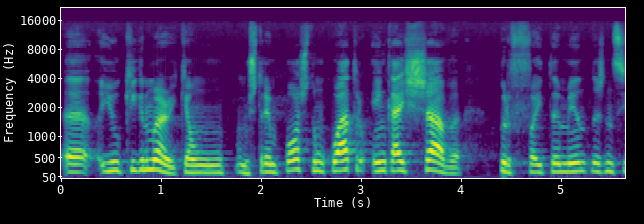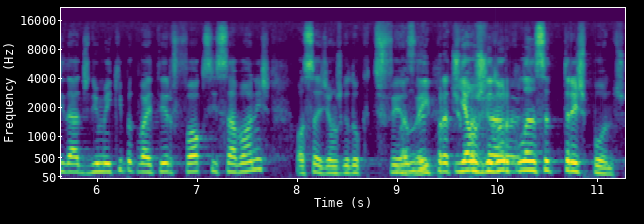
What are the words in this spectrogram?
ah, e o Keegan Murray, que é um, um extremo posto, um 4, encaixava perfeitamente nas necessidades de uma equipa que vai ter Fox e Sabonis, ou seja, é um jogador que defende para e é um despachar- jogador que lança de 3 pontos.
